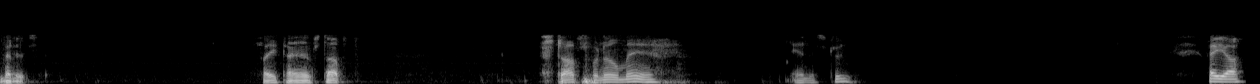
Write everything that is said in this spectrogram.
But it's say time stops stops for no man. And it's true. Hey y'all,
